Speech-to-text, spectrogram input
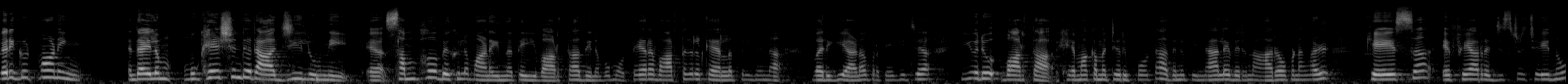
വെരി ഗുഡ് മോർണിംഗ് എന്തായാലും മുഖേഷിന്റെ രാജിയിലൂന്നി സംഭവ ബഹുലമാണ് ഇന്നത്തെ ഈ വാർത്താ ദിനവും. ഒട്ടേറെ വാർത്തകൾ കേരളത്തിൽ നിന്ന് വരികയാണ്. പ്രത്യേകിച്ച് ഈ ഒരു വാർത്ത ഹേമ കമ്മിറ്റി റിപ്പോർട്ട് അതിന് പിന്നാലെ വരുന്ന ആരോപണങ്ങൾ കേസ് എഫ്ഐആർ രജിസ്റ്റർ ചെയ്യുന്നു.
